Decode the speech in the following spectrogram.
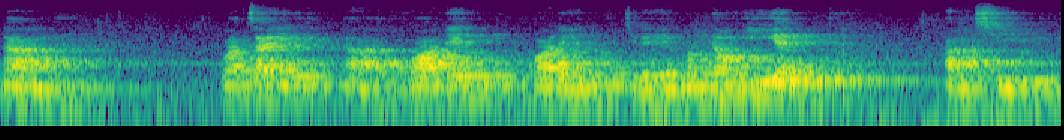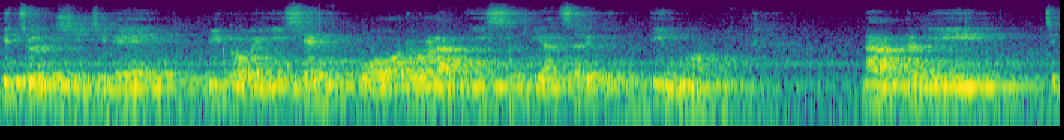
那我在啊华联华联一个门诺医院啊，是迄阵是一个美国的医生博罗兰医师伫遐做院长吼。那等于一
